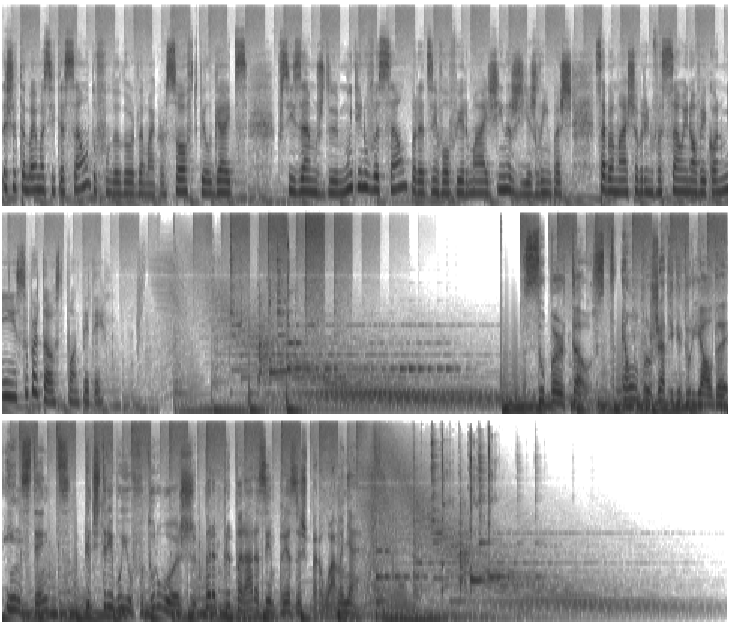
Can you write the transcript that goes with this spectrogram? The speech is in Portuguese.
Deixa também uma citação do fundador da Microsoft, Bill Gates. Precisamos de muita inovação para desenvolver mais energias limpas. Saiba mais sobre inovação e nova economia em supertoast.pt. Super Toast é um projeto editorial da Instinct que distribui o futuro hoje para preparar as empresas para o amanhã.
